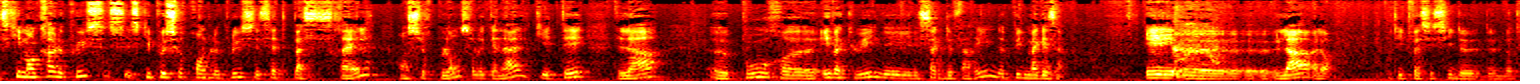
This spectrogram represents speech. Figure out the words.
ce qui manquera le plus, ce qui peut surprendre le plus, c'est cette passerelle en surplomb sur le canal qui était là euh, pour euh, évacuer les, sacs de farine depuis le magasin. Et euh, là, alors, petite face ici de, notre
